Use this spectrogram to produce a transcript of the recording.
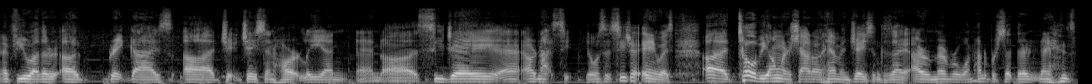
and a few other uh, great guys, uh, J- Jason Hartley and and CJ, or not C, was it CJ? Anyways, uh, Toby, I'm going to shout out him and Jason because I, I remember 100% their names.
